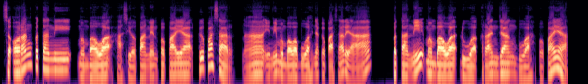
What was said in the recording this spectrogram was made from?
Seorang petani membawa hasil panen pepaya ke pasar. Nah, ini membawa buahnya ke pasar ya. Petani membawa dua keranjang buah pepaya.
